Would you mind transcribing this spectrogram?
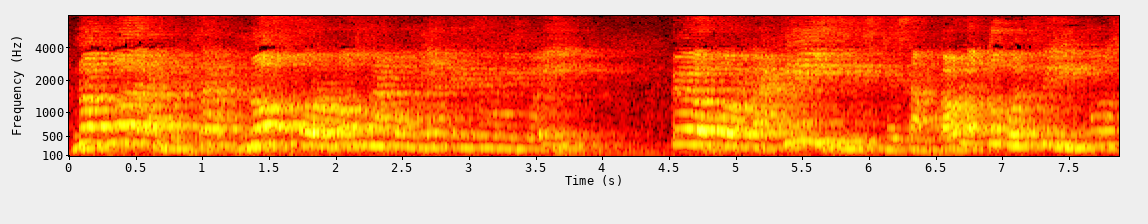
No pudo evangelizar, no formó una comunidad en ese momento ahí. Pero por la crisis que San Pablo tuvo en Filipos,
